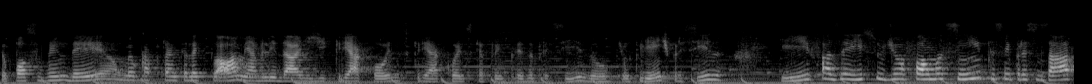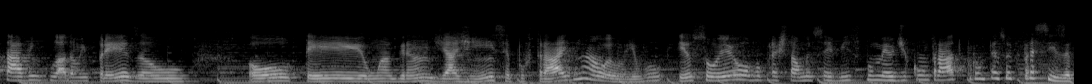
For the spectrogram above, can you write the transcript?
eu posso vender o meu capital intelectual, a minha habilidade de criar coisas, criar coisas que a tua empresa precisa ou que um cliente precisa e fazer isso de uma forma simples, sem precisar estar vinculado a uma empresa ou, ou ter uma grande agência por trás. Não, eu, eu, vou, eu sou eu, eu vou prestar o meu serviço por meio de contrato para uma pessoa que precisa.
